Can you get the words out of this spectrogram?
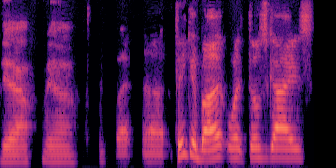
Yeah, yeah. But uh, thinking about it, what those guys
